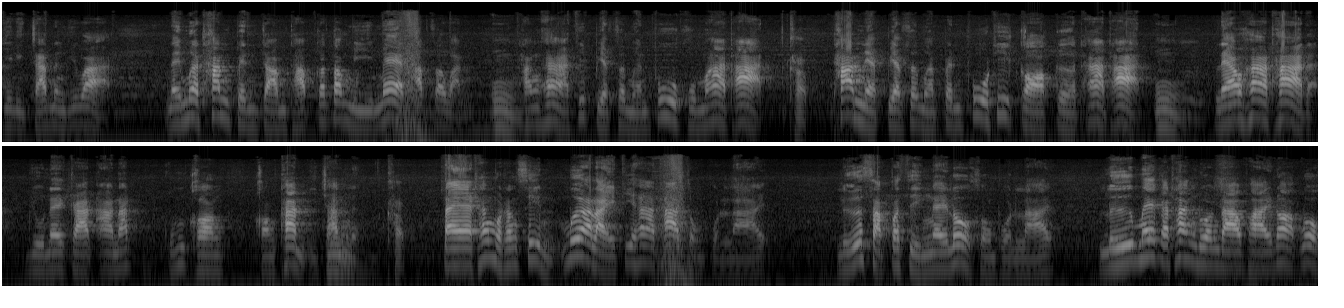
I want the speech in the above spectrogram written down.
จีนอีกชั้นหนึ่งที่ว่า ในเมื่อท่านเป็นจอมทัพก็ต้องมีแม่ทัพสวรรค์อืม ทั้งห้าที่เปรียบเสมือนผู้คุมห้าธาตุครับ ท่านเนี่ยเปรียบเสมือนเป็นผู้ที่ก่อเกิดห้าธาตุ อืม แล้วห้าธาตุอะอยู่ในการอานัตคุ้มครองของท่านอีกชั้นหนึ่งครับ แต่ทั้งหมดทั้งสิ้นเมื่อไหร่ที่ห้าธาตุส่งผลร้าย หรือสรรพสิ่งในโลกส่งผลร้าย หรือแม้กระทั่งดวงดาวภายนอกโลก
